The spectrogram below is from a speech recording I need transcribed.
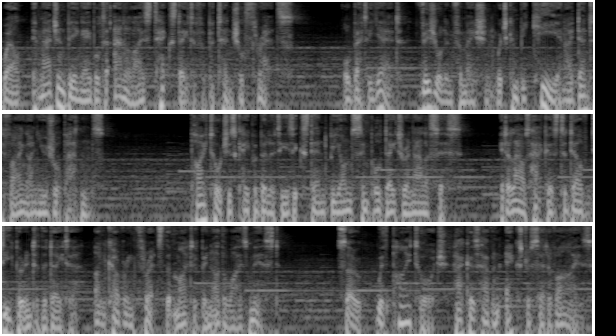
Well, imagine being able to analyze text data for potential threats. Or better yet, visual information which can be key in identifying unusual patterns. PyTorch's capabilities extend beyond simple data analysis. It allows hackers to delve deeper into the data, uncovering threats that might have been otherwise missed. So, with PyTorch, hackers have an extra set of eyes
